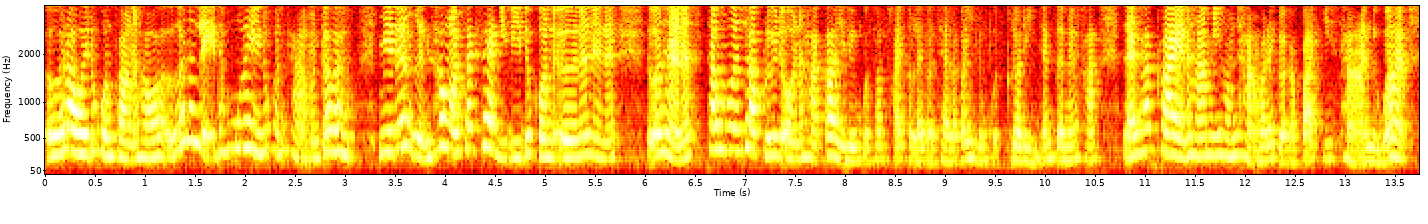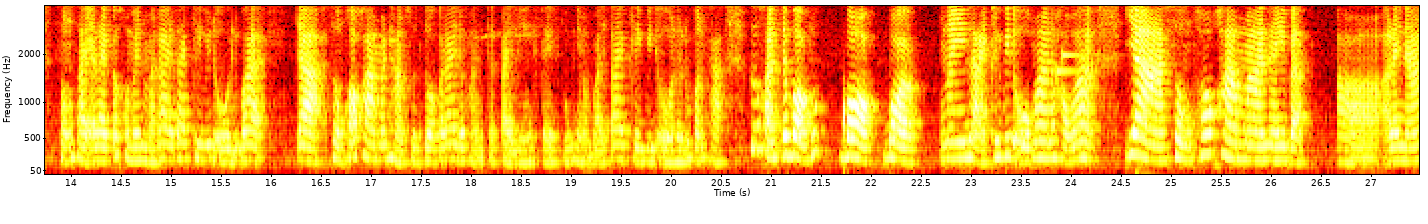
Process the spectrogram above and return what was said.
เออเราให้ทุกคนฟังนะคะว่าเออนั่นแหละทำไมทุกคนค่ะมันก็แบบมีเรื่องอื่นเข้ามาแทรกๆอยู่ดีทุกคนเออนั่นเลยนะทุกคนค่ะนะถ้าเพื่อนๆชอบคลิปวิดีโอนะคะก็อย่าลืมกด subscribe กดไลค์กดแชร์แล้วก็อย่าลืมกดกระดิ่งแจ้งเตือนนะคะและถ้าใครนะคะมีคำถามอะไรเกี่ยวกับปากีสถาน หรือว่าสงสัยอะไรก็คอมเมนต์มาได้ใต้คลิปวิดีโอหรือว่าจะส่งข้อความมาถามส่วนตัวก็ได้เดี๋ยวขวัญจะไปลิงก์ Facebook เนี่ยไว้ใต้คลิปวิดีโอนะทุกคนค่ะ คือขวัญจะบอกทุกบอกบอกในหลายคลิปวิดีโอมากนะคะว่า อย่าส่งข้อความมาในแบบ อะไรนะ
